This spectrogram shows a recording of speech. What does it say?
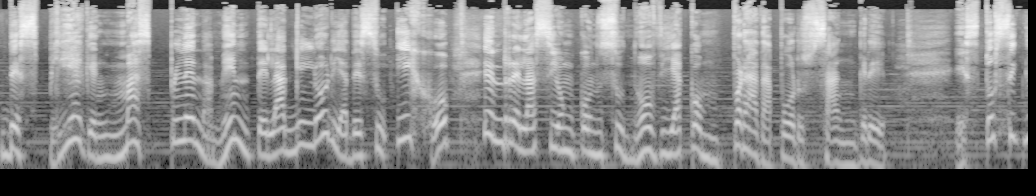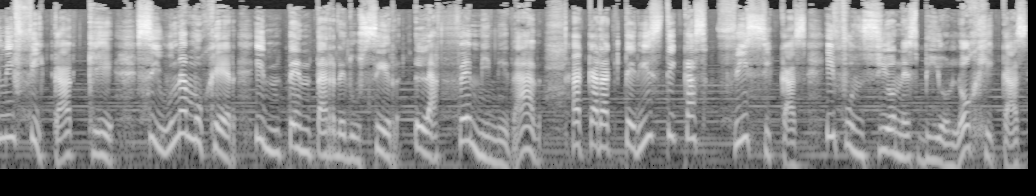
desplieguen más plenamente la gloria de su Hijo en relación con su novia comprada por sangre. Esto significa que si una mujer intenta reducir la feminidad a características físicas y funciones biológicas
